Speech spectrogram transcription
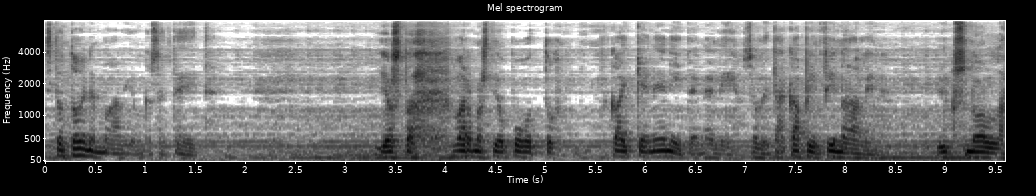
Sitten on toinen maali, jonka sä teit, josta varmasti on puhuttu kaikkein eniten, eli se oli tämä Kapin finaalin 1-0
